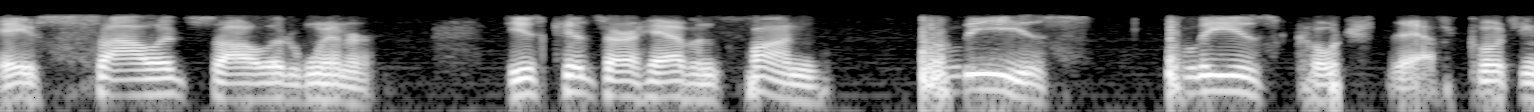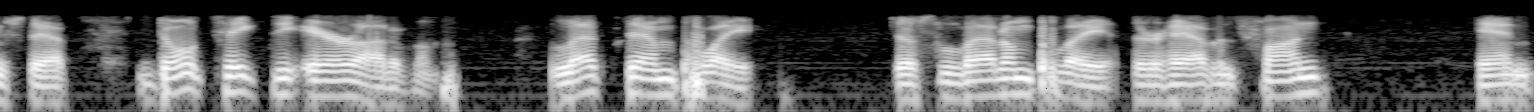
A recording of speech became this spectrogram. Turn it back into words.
a solid, solid winner. These kids are having fun. Please, please, coach staff, coaching staff, don't take the air out of them. Let them play. Just let them play. They're having fun, and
